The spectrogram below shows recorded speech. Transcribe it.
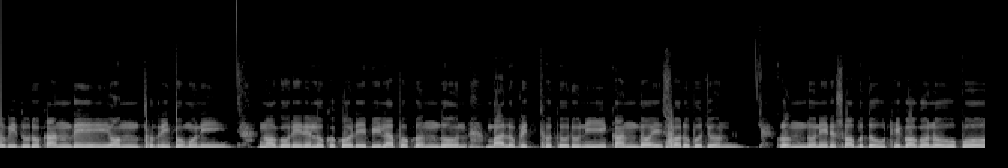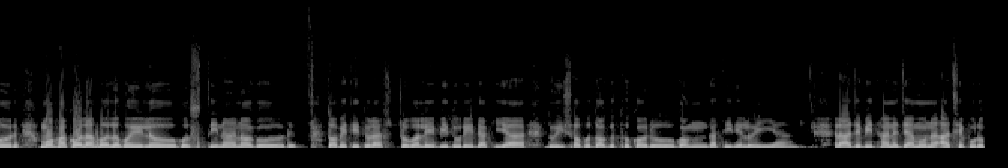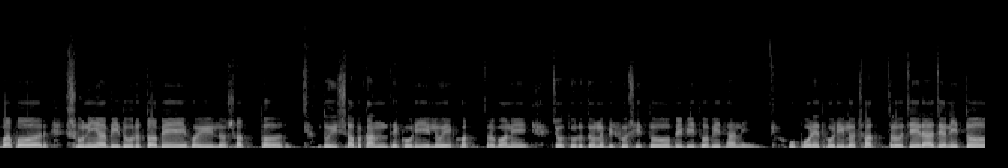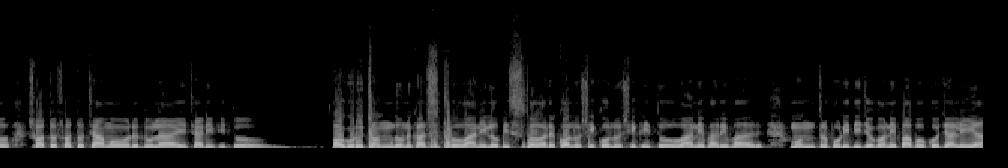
বিদুর কান্দে অন্থদৃপমণি নগরের লোক করে বিলাপ ক্রন্দন বালবৃদ্ধ তরুণী কান্দয়ে সর্বজন। ক্রন্দনের শব্দ উঠে গগন উপর, মহাকলাহল হইল হস্তিনা নগর তবে ধৃতরাষ্ট্র বলে বিদুরে ডাকিয়া, দুই সব দগ্ধ করো গঙ্গা তীরে লইয়া। রাজবিধান যেমন আছে পূর্বাপর, শুনিয়া বিদুর তবে হইল সত্তর। দুই সব কান্ধে করি লয়ে ক্ষত্রগণে চতুর্দল বিভূষিত বিবিধ বিধানে। উপরে ধরিল ছত্র যে রাজনিত শত শত চামর দুলাই চারিভিত অগুরু চন্দন কাষ্ঠ আনিল বিস্তর, কলসি কলসি ঘৃত আনে ভারে ভার। মন্ত্র পড়ি দ্বিজগণে পাব কোজালিয়া,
